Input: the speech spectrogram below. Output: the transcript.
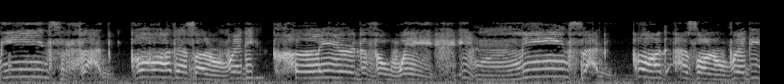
means that God has already cleared the way. It means that God has already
